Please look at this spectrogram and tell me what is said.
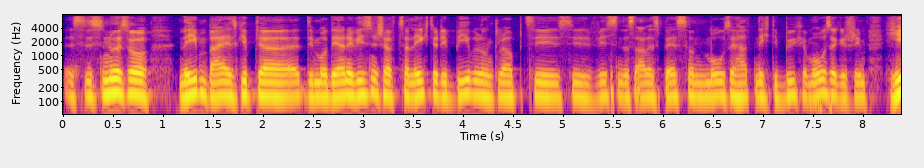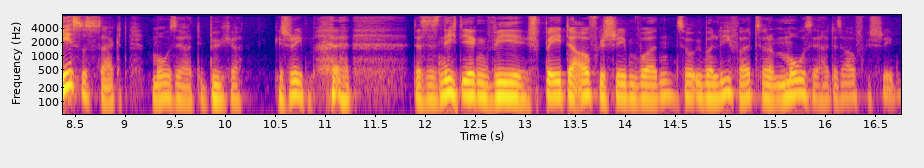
Es ist nur so nebenbei, es gibt ja, die moderne Wissenschaft zerlegt ja die Bibel und glaubt, sie, sie wissen das alles besser und Mose hat nicht die Bücher Mose geschrieben. Jesus sagt, Mose hat die Bücher geschrieben. Das ist nicht irgendwie später aufgeschrieben worden, so überliefert, sondern Mose hat es aufgeschrieben,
